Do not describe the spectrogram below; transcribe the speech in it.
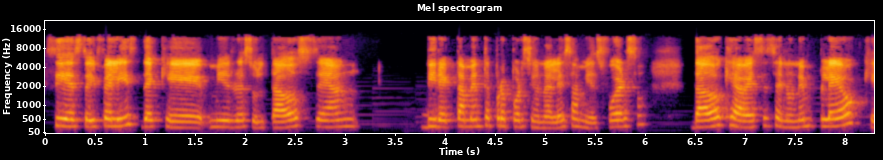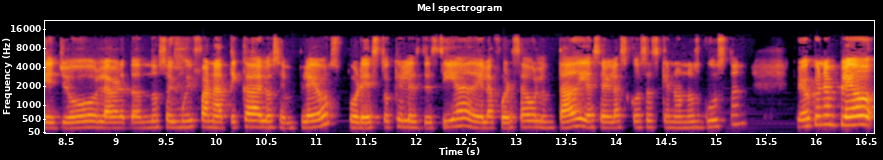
Sí, estoy feliz de que mis resultados sean directamente proporcionales a mi esfuerzo, dado que a veces en un empleo, que yo la verdad no soy muy fanática de los empleos, por esto que les decía, de la fuerza de voluntad y hacer las cosas que no nos gustan, creo que un empleo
